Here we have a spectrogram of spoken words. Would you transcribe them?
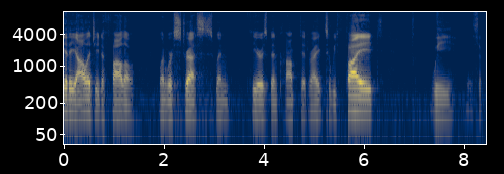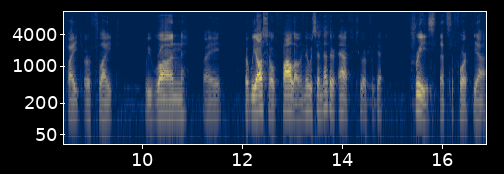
ideology to follow when we're stressed, when fear has been prompted, right? So we fight, we it's a fight or flight. We run, right? But we also follow. And there was another F too, I forget. Freeze, that's the fourth, yeah.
